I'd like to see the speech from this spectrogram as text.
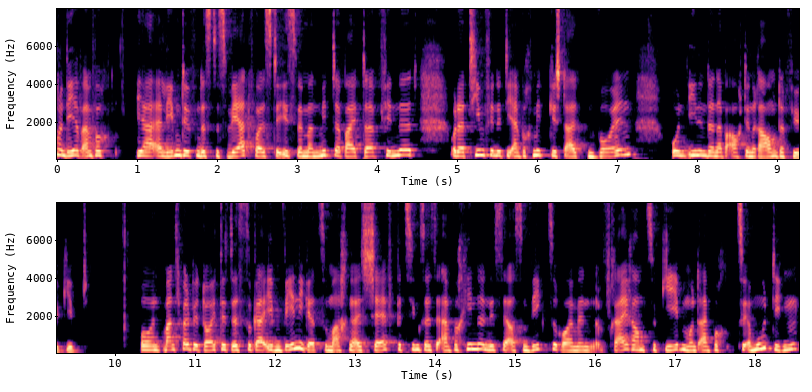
Und ich habe einfach ja erleben dürfen, dass das Wertvollste ist, wenn man Mitarbeiter findet oder Team findet, die einfach mitgestalten wollen und ihnen dann aber auch den Raum dafür gibt. Und manchmal bedeutet es sogar eben weniger zu machen als Chef, beziehungsweise einfach Hindernisse aus dem Weg zu räumen, Freiraum zu geben und einfach zu ermutigen,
